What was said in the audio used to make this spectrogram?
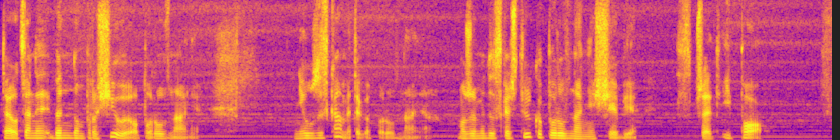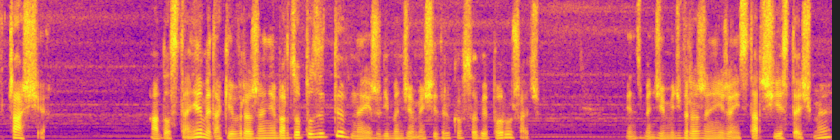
te oceny będą prosiły o porównanie. Nie uzyskamy tego porównania. Możemy uzyskać tylko porównanie siebie sprzed i po, w czasie. A dostaniemy takie wrażenie bardzo pozytywne, jeżeli będziemy się tylko w sobie poruszać. Więc będziemy mieć wrażenie, że im starsi jesteśmy,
